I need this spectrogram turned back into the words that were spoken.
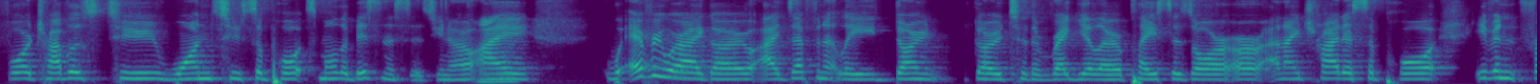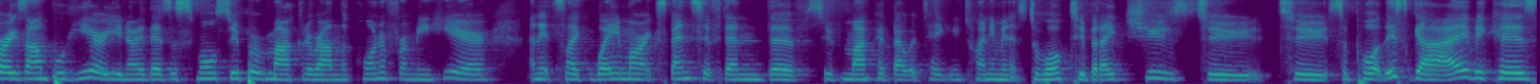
for travelers to want to support smaller businesses. You know, mm-hmm. I everywhere I go, I definitely don't go to the regular places or or and I try to support even for example here you know there's a small supermarket around the corner from me here and it's like way more expensive than the supermarket that would take me 20 minutes to walk to but I choose to to support this guy because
